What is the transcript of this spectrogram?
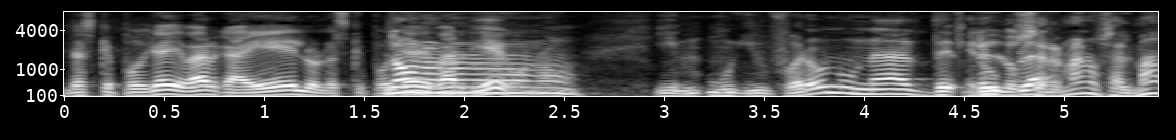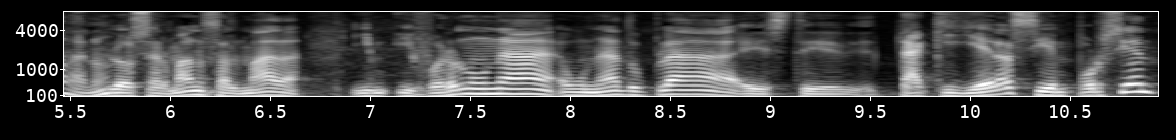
las que podría llevar Gael o las que podría No, llevar no, Diego, no. Y, fueron una de- Eran los dupla- hermanos Almada, ¿no? los hermanos Almada. Y, y fueron una, una dupla este, taquillera 100%.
